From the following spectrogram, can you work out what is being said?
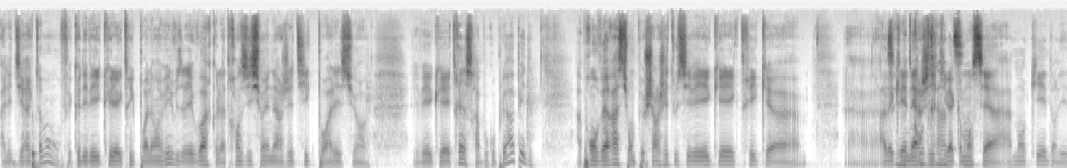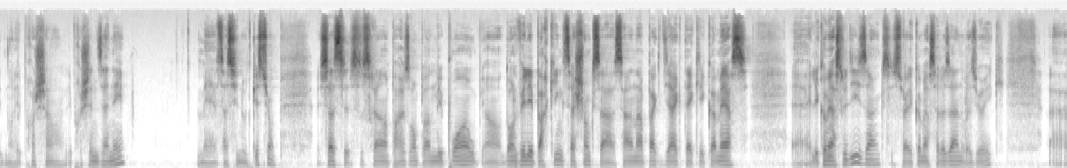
aller directement, on fait que des véhicules électriques pour aller en ville. Vous allez voir que la transition énergétique pour aller sur euh, les véhicules électriques elle sera beaucoup plus rapide. Après, on verra si on peut charger tous ces véhicules électriques avec l'énergie qui va commencer à, à, manquer dans les, dans les, prochains, les prochaines années. Mais ça, c'est une autre question. Ça, ce serait un, par exemple un de mes points, ou bien d'enlever les parkings, sachant que ça, ça, a un impact direct avec les commerces. Euh, les commerces le disent, hein, que ce soit les commerces à Lausanne ou à Zurich. Euh,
